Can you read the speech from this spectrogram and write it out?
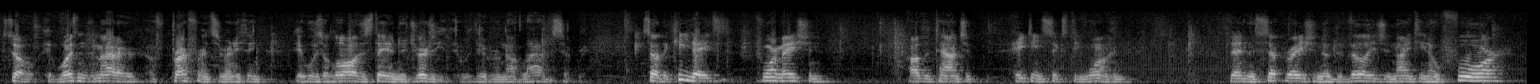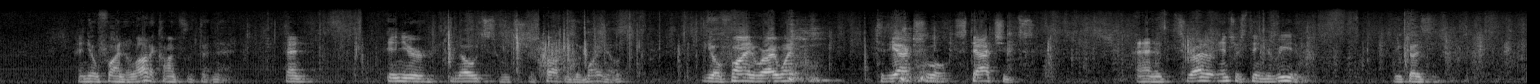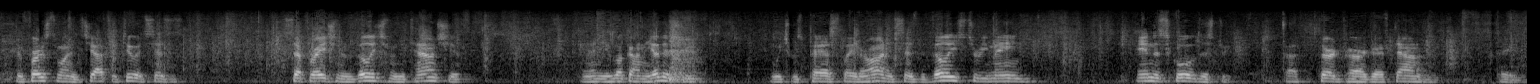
So it wasn't a matter of preference or anything, it was a law of the state of New Jersey, They were- they were not allowed to separate. So the key dates, formation of the township, 1861, then the separation of the village in 1904, and you'll find a lot of conflict on that. And in your notes, which are copies of my notes, you'll find where I went to the actual statutes, and it's rather interesting to read them, because the first one, in chapter two, it says separation of the village from the township, and then you look on the other sheet, which was passed later on, it says the village to remain in the school district, about the third paragraph down on the page.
